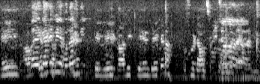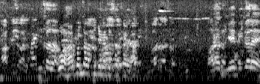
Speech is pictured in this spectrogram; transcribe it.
यही आप कह सकते हैं कि। ये खाली केन लेके ना उसमें डाल सकते हैं। वो हर बंदा अपनी जगह पे सकता है यार। ये मीटर है।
